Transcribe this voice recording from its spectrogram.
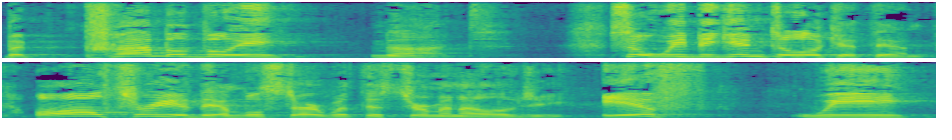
but probably not. So we begin to look at them. All three of them will start with this terminology. If we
